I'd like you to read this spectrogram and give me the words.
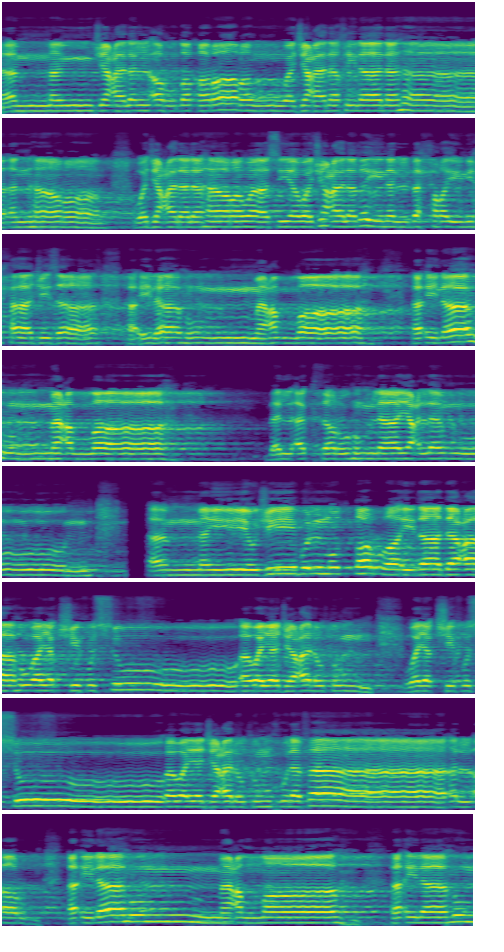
أَمَّنْ جَعَلَ الْأَرْضَ قَرَارًا وَجَعَلَ خِلَالَهَا أَنْهَارًا وَجَعَلَ لَهَا رَوَاسِيَ وَجَعَلَ بَيْنَ الْبَحْرَيْنِ حَاجِزًا أَإِلَٰهٌ مَّعَ اللَّهِ أَإِلَٰهٌ مَّعَ اللَّهِ بَلْ أَكْثَرُهُمْ لَا يَعْلَمُونَ أَمَّن يُجِيبُ الْمُضْطَرَّ إِذَا دَعَاهُ وَيَكْشِفُ السُّوءَ السوء ويجعلكم ويكشف السوء ويجعلكم خلفاء الأرض. أإله مع الله أإله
